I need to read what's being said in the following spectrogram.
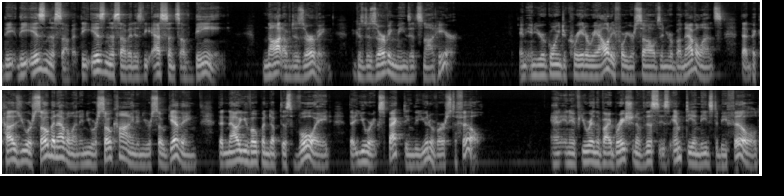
The the isness of it, the isness of it is the essence of being, not of deserving, because deserving means it's not here. And, and you're going to create a reality for yourselves in your benevolence that because you are so benevolent and you are so kind and you are so giving, that now you've opened up this void that you are expecting the universe to fill. And, and if you are in the vibration of this is empty and needs to be filled,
